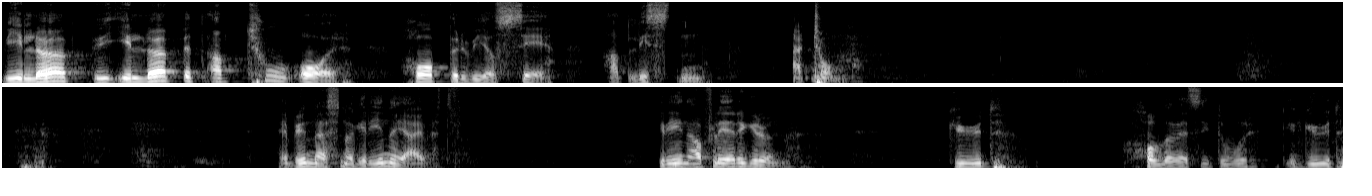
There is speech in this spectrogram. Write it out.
vi løp, i løpet av to år håper vi å se at listen er tom. Jeg begynner nesten å grine, jeg. vet Grine av flere grunner. Gud holder ved sitt ord. Gud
